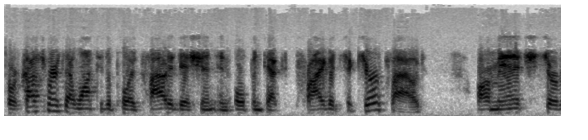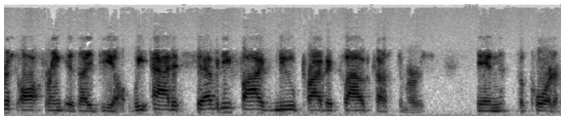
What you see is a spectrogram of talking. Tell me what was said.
For customers that want to deploy Cloud Edition and OpenText Private Secure Cloud, our managed service offering is ideal. We added 75 new private cloud customers in the quarter.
